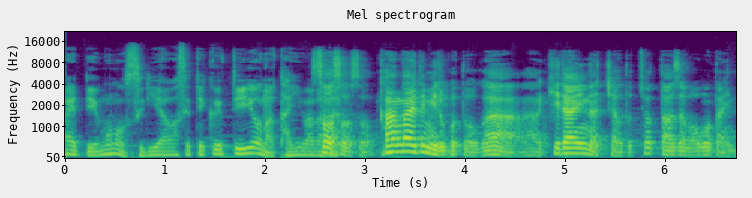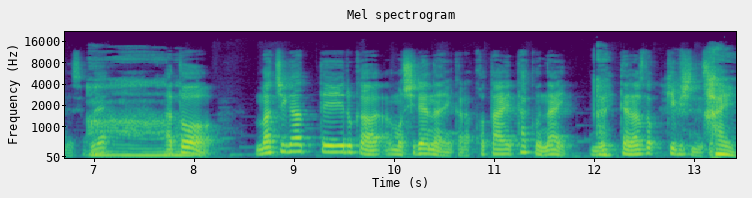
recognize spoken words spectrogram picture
えっていうものをすり合わせていくっていうような対話が。そうそうそう。考えてみることが嫌いになっちゃうとちょっとあざは重たいんですよね。ああと、間違っているかもしれないから答えたくない。めって謎と厳しいんですよ。はい。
